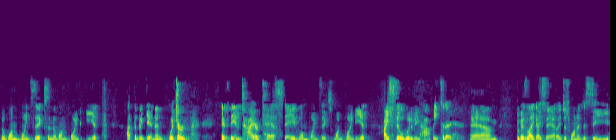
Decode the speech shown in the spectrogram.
the 1.6 and the 1.8 at the beginning, which are, if the entire test stayed 1.6, 1.8, I still would have been happy today. Um, because like I said, I just wanted to see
